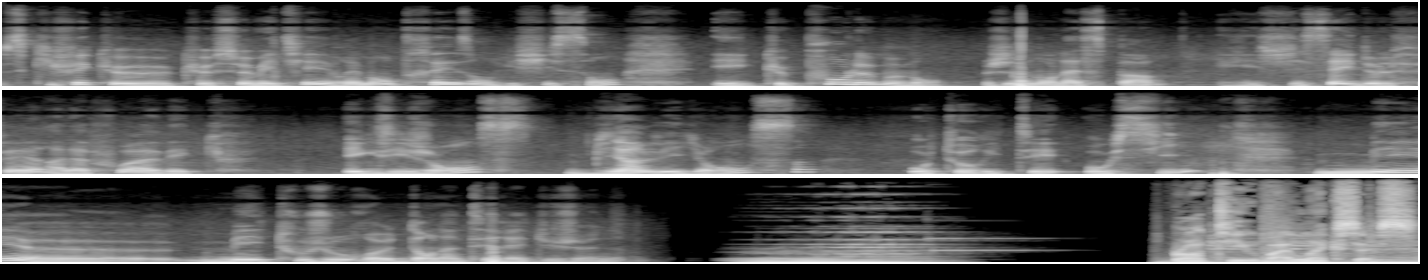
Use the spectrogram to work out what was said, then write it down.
ce qui fait que, que ce métier est vraiment très enrichissant et que pour le moment, je ne m'en lasse pas et j'essaye de le faire à la fois avec exigence, bienveillance, autorité aussi, mais, euh, mais toujours dans l'intérêt du jeune. Brought to you by Lexus.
